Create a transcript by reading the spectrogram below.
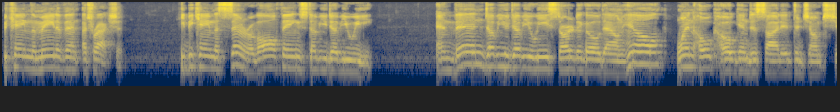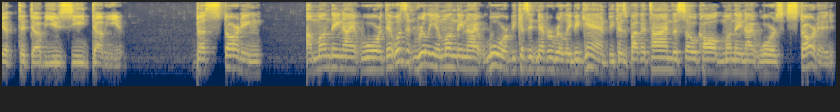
became the main event attraction. He became the center of all things WWE. And then WWE started to go downhill when Hulk Hogan decided to jump ship to WCW. Thus starting a Monday Night War that wasn't really a Monday Night War because it never really began. Because by the time the so called Monday Night Wars started,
